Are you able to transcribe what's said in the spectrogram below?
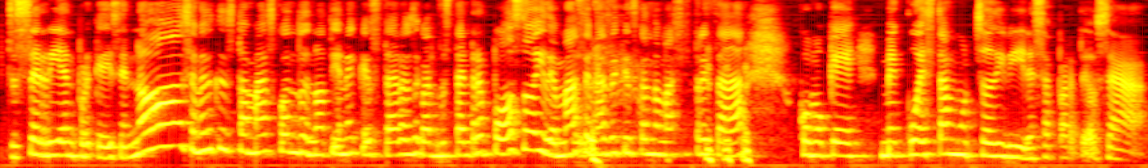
entonces se ríen porque dicen, no, se me hace que está más cuando no tiene que estar, o sea, cuando está en reposo y demás, se me hace que es cuando más estresada. Como que me cuesta mucho dividir esa parte, o sea,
